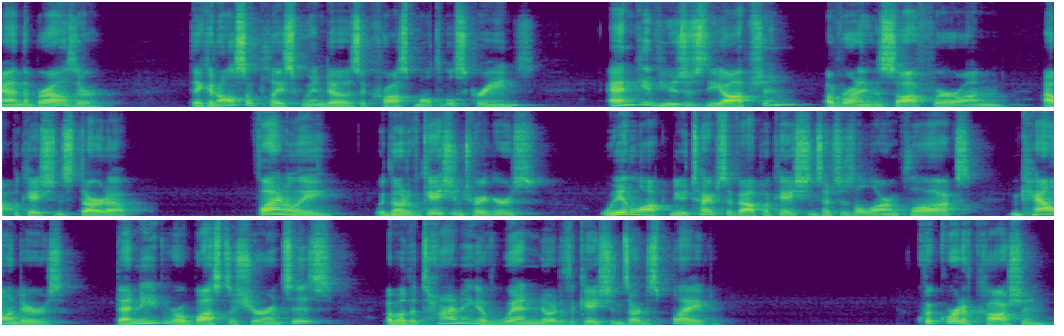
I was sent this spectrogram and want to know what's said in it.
and the browser. They can also place windows across multiple screens and give users the option of running the software on application startup. Finally, with notification triggers, we unlock new types of applications such as alarm clocks and calendars that need robust assurances about the timing of when notifications are displayed. Quick word of caution.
